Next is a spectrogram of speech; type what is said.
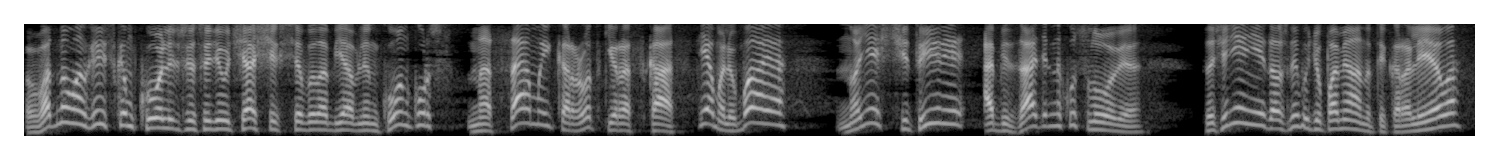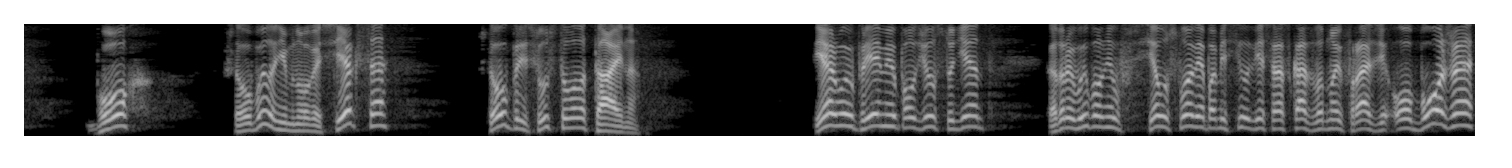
В одном английском колледже среди учащихся был объявлен конкурс на самый короткий рассказ. Тема любая, но есть четыре обязательных условия. В сочинении должны быть упомянуты королева, бог, чтобы было немного секса, чтобы присутствовала тайна. Первую премию получил студент, который, выполнив все условия, поместил весь рассказ в одной фразе «О, Боже!»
